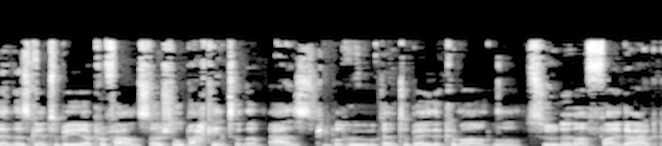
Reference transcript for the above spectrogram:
then there's going to be a profound social backing to them, as people who don't obey the command will soon enough find out.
